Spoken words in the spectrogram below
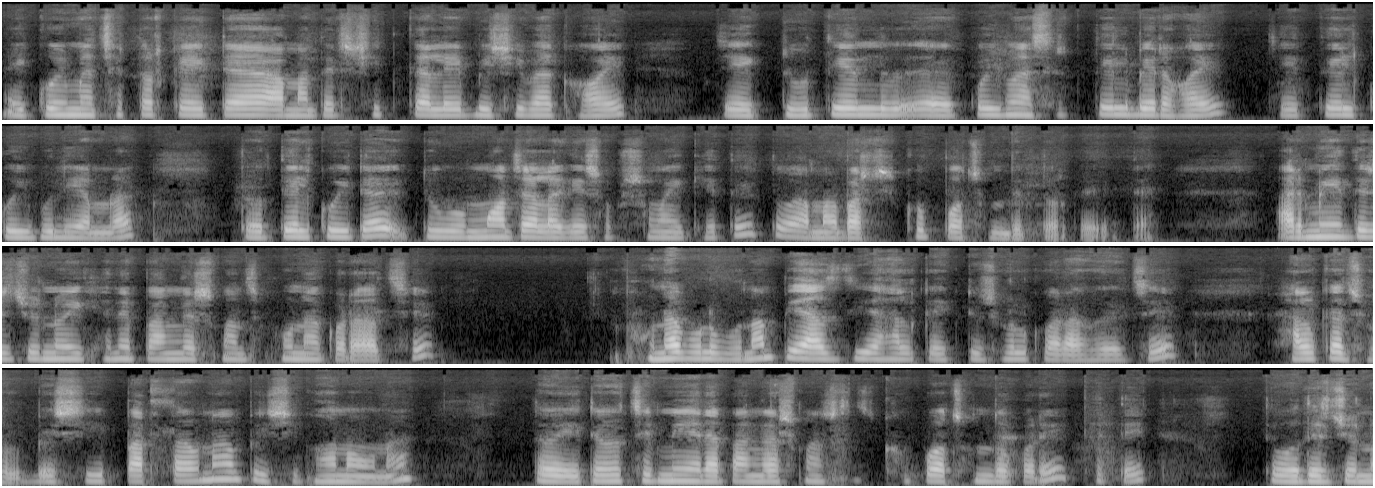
এই কই মাছের তরকারিটা আমাদের শীতকালে বেশিরভাগ হয়। যে একটু তেল কই মাছের তেল বের হয়, যে তেল কই বলি আমরা। তো তেল কইটা একটু মজা লাগে সব সময় খেতে, তো আমার বাসার খুব পছন্দের তরকারিটা আর মেয়েদের জন্য এখানে পাঙ্গাস মাছ ভুনা করা আছে। ভুনা বলব না, পেঁয়াজ দিয়ে হালকা একটু ঝোল করা হয়েছে। হালকা ঝোল, বেশি পাতলাও না, বেশি ঘনও না। তো এটা হচ্ছে মেয়েরা পাঙ্গাস মাছ খুব পছন্দ করে খেতে। তো ওদের জন্য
